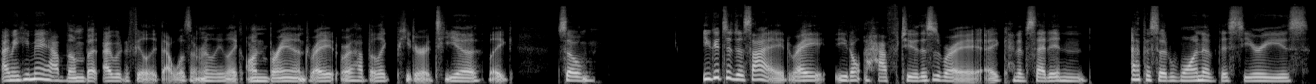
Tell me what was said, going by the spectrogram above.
I mean, he may have them, but I would feel like that wasn't really like on brand, right? Or how about like Peter Attia? Like, so you get to decide, right? You don't have to. This is where I, I kind of said in episode one of this series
